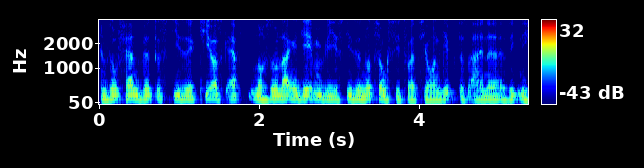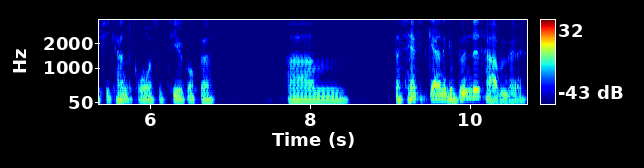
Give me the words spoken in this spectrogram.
insofern wird es diese Kiosk-App noch so lange geben, wie es diese Nutzungssituation gibt, dass eine signifikant große Zielgruppe ähm, das Heft gerne gebündelt haben will.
